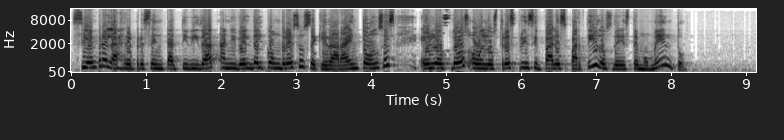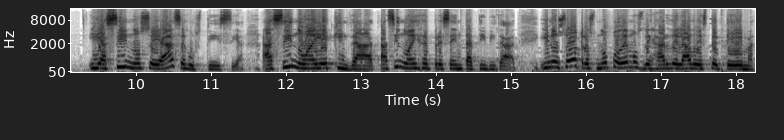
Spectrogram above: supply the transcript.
Siempre la representatividad a nivel del Congreso se quedará entonces en los dos o en los tres principales partidos de este momento. Y así no se hace justicia, así no hay equidad, así no hay representatividad. Y nosotros no podemos dejar de lado este tema.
